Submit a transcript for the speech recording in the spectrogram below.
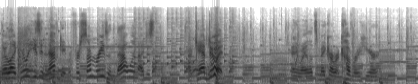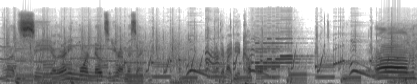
they're like really easy to navigate, but for some reason, that one, I just, I can't do it. Anyway, let's make our recovery here. Let's see, are there any more notes in here I'm missing? I think there might be a couple. Um...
